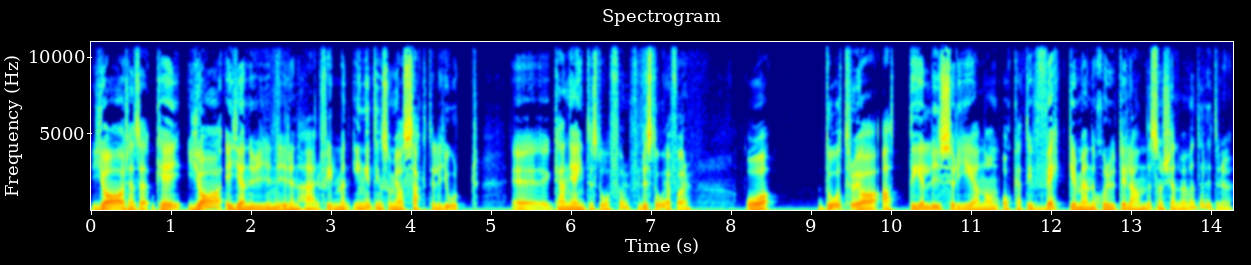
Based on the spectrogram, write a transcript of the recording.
jag känner såhär, okej, okay, jag är genuin i den här filmen. Ingenting som jag har sagt eller gjort eh, kan jag inte stå för, för det står jag för. Och då tror jag att det lyser igenom och att det väcker människor ute i landet som känner, men vänta lite nu.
